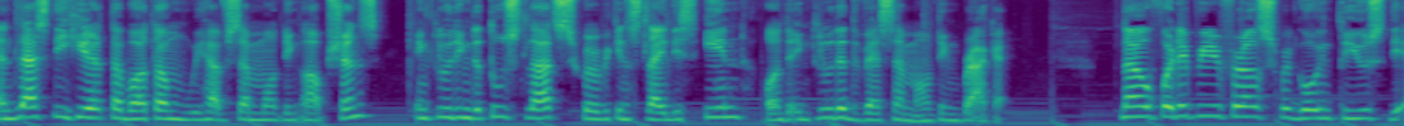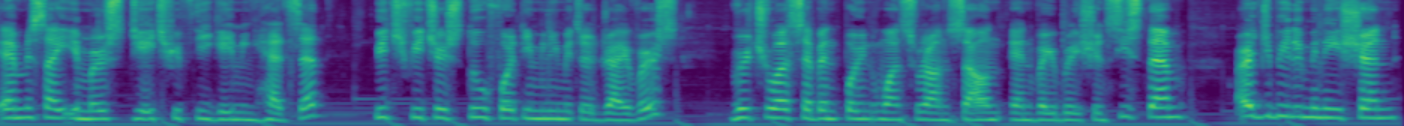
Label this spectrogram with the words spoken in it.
And lastly, here at the bottom, we have some mounting options, including the two slots where we can slide this in on the included VESA mounting bracket. Now, for the peripherals, we're going to use the MSI Immerse GH50 gaming headset, which features two 40mm drivers, virtual 7.1 surround sound and vibration system, RGB illumination,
